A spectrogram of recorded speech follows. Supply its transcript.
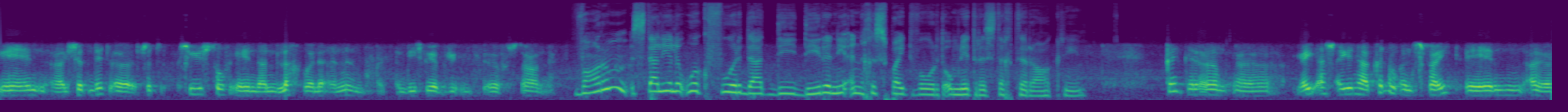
en hy sit net uh, sit suurstof en dan lug binne in en, en dis weer uh, verstaan waarom stel julle ook voor dat die diere nie ingespuit word om net rustig te raak nie kyk uh, uh, jy as eienaar kan hom inspuit en uh,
